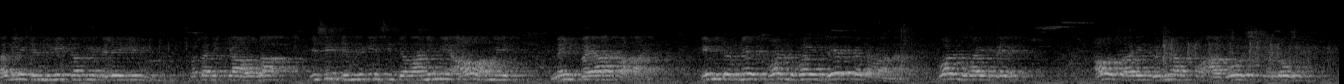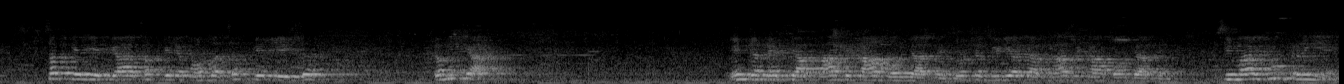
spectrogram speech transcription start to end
अगली ज़िंदगी कभी मिलेगी पता नहीं क्या होगा। इसी ज़िंदगी, इसी जवानी में आओ, हम एक नई बयार बहाएँ। इंटरनेट वर्ल्ड वाइड वेब का जमाना वर्ल्ड वाइड वेब आओ सारी दुनिया को आगोश में लोग। सबके लिए प्यार, सबके लिए मोहब्बत, सबके लिए इज़्ज़त। कमी क्या? इंटरनेट से आप कहाँ से कहाँ पहुँच जाते हैं? सोशल मीडिया से आप कहाँ से कहाँ पहुँच जाते हैं? सीमाएँ टूट रही हैं।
